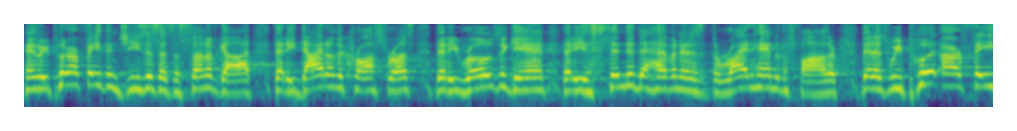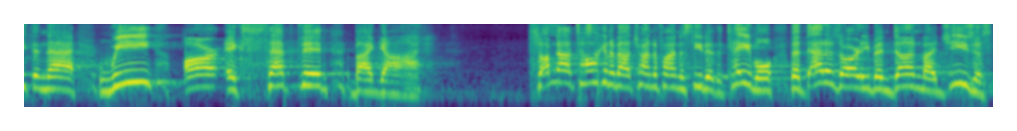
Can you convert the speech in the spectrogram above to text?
and we put our faith in Jesus as the Son of God, that He died on the cross for us, that He rose again, that He ascended to heaven and is at the right hand of the Father, that as we put our faith in that, we are accepted by God. So I'm not talking about trying to find a seat at the table, that that has already been done by Jesus.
